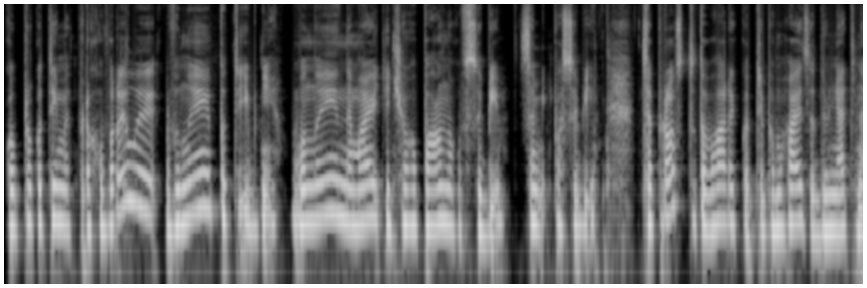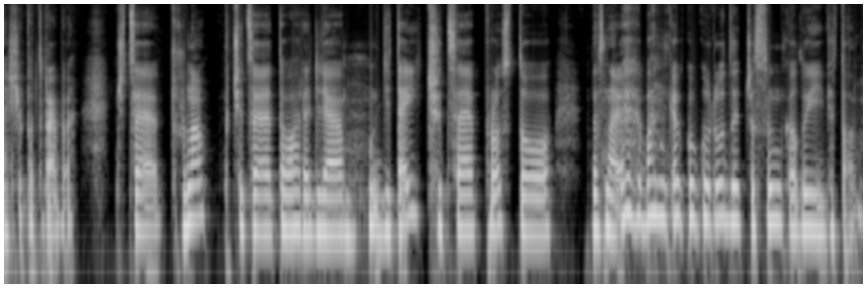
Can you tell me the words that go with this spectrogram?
про котрі ми проговорили, вони потрібні, вони не мають нічого поганого в собі, самі по собі. Це просто товари, котрі допомагають задовольняти наші потреби. Чи це труна, чи це товари для дітей, чи це просто не знаю, банка кукурудзи чи сумка Louis Vuitton.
